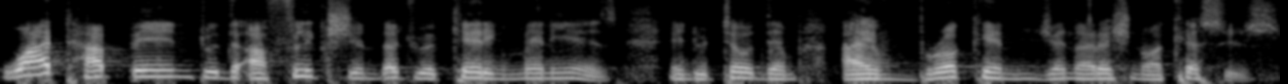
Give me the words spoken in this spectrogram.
What happened to the affliction that you were carrying many years? And you tell them, I've broken generational curses.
